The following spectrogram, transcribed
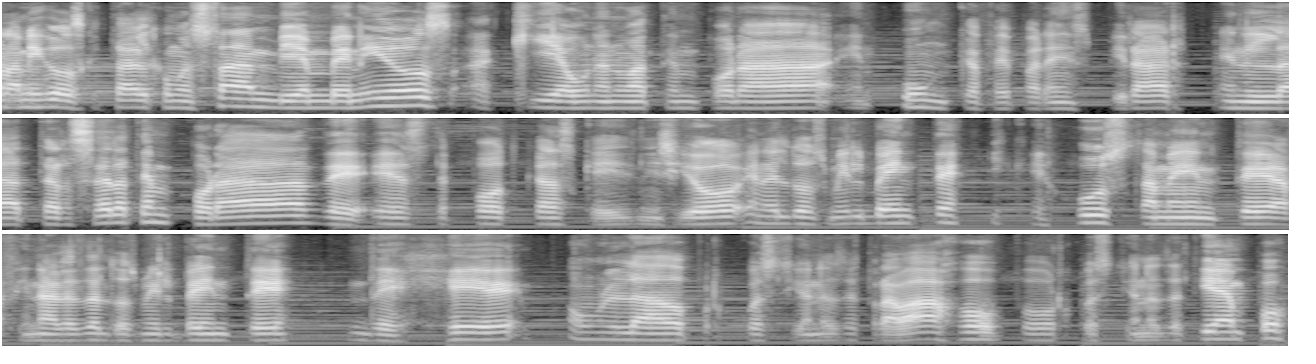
Hola amigos, ¿qué tal? ¿Cómo están? Bienvenidos aquí a una nueva temporada en Un Café para Inspirar, en la tercera temporada de este podcast que inició en el 2020 y que justamente a finales del 2020 dejé a un lado por cuestiones de trabajo, por cuestiones de tiempo,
